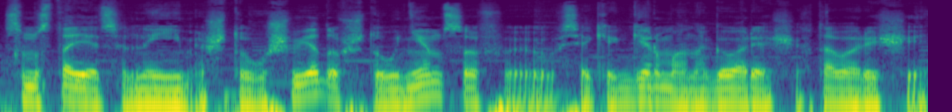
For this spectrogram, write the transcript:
самостоятельное имя, что у шведов, что у немцев, у всяких германоговорящих товарищей.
